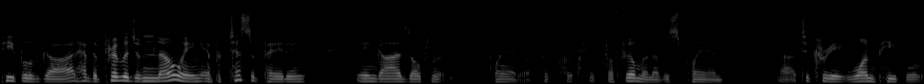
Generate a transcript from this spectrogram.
people of God have the privilege of knowing and participating in God's ultimate plan, of fulfillment of his plan uh, to create one people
